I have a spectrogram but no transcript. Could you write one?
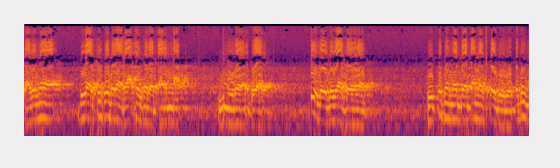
ဒါပေမဲ့ဒီကသုခဘဝရာအဲ့ဆိုတော့ပါရမဒီလိုတော့အတွက်ဒီလိုလိုရတယ်ဒီသုခနဲ့တတ်တဲ့စိတ်တွေကိုပဋိမ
